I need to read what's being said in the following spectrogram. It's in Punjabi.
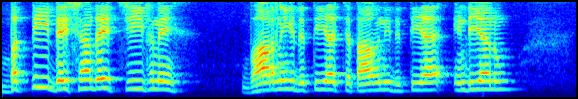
32 ਦੇਸ਼ਾਂ ਦੇ ਚੀਫ ਨੇ ਵਾਰਨਿੰਗ ਦਿੱਤੀ ਆ ਚੇਤਾਵਨੀ ਦਿੱਤੀ ਆ ਇੰਡੀਆ ਨੂੰ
